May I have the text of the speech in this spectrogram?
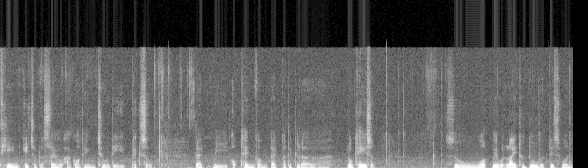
tint each of the cell according to the pixel that we obtain from that particular location. So what we would like to do with this one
